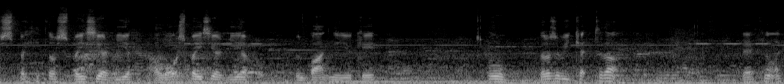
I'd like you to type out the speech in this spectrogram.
They're, spi they're spicier here, a lot spicier here than back in the UK. Oh, there is a wee kick to that. Definitely.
